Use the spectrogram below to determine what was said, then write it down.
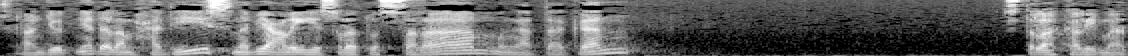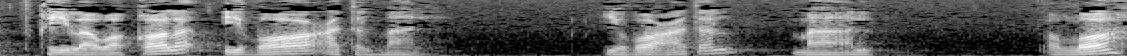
Selanjutnya dalam hadis Nabi alaihi salatu wassalam mengatakan setelah kalimat qila wa qala idha'atul mal. Idha'atul mal Allah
